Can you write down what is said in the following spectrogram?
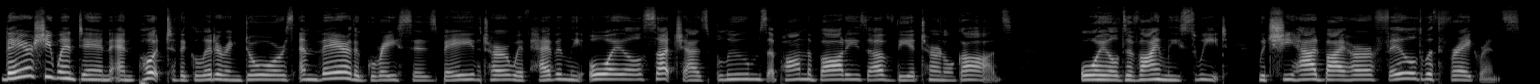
There she went in and put to the glittering doors, and there the Graces bathed her with heavenly oil, such as blooms upon the bodies of the eternal gods. Oil divinely sweet, which she had by her filled with fragrance.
